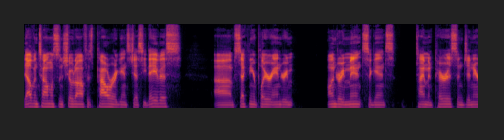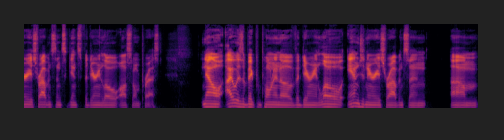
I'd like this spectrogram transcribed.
Dalvin Tomlinson showed off his power against Jesse Davis. Um, second year player Andre, Andre Mintz against Timon Parris and Janarius Robinson against Vederian Lowe also impressed. Now, I was a big proponent of Vederian Lowe and Janarius Robinson. Um,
